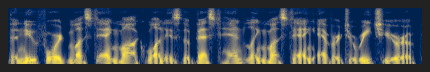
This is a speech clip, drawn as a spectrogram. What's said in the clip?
The new Ford Mustang Mach-1 is the best handling Mustang ever to reach Europe,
